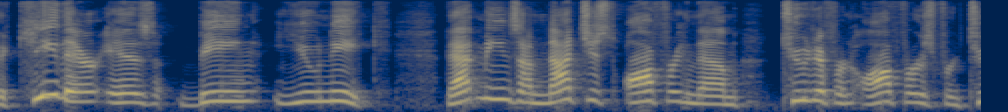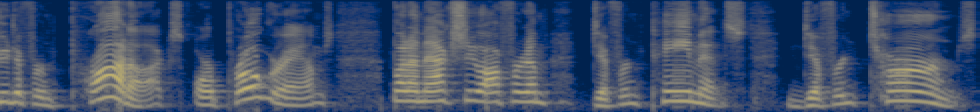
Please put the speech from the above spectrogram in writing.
The key there is being unique. That means I'm not just offering them two different offers for two different products or programs, but I'm actually offering them different payments, different terms,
